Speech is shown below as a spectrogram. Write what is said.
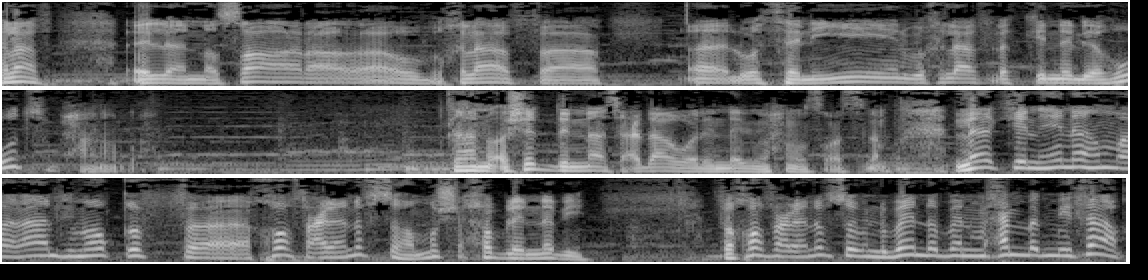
بخلاف النصارى وبخلاف الوثنيين وبخلاف لكن اليهود سبحان الله كانوا أشد الناس عداوة للنبي محمد صلى الله عليه وسلم، لكن هنا هم الآن في موقف خوف على نفسهم مش حب للنبي. فخوف على نفسهم إنه بيننا وبين محمد ميثاق،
